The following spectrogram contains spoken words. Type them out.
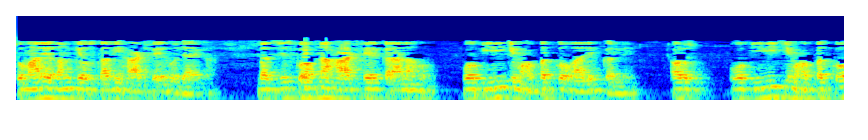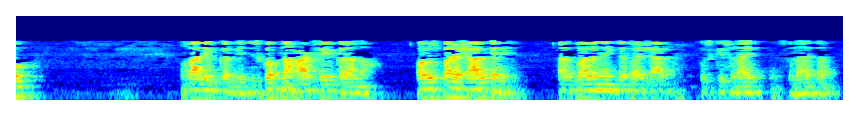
تمہارے غم کے اس کا بھی ہارٹ فیل ہو جائے گا۔ بس جس کو اپنا ہارٹ فیل کرانا ہو، وہ بیوی کی محبت کو غالب کر لے۔ اور وہ بیوی کی محبت کو غالب کر دے جس کو اپنا ہارٹ فیل کرانا ہو۔ اور اس پر اشعار کہے حضرت والا نے ایک دفعہ اشعار اس کی سنایا تھا۔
